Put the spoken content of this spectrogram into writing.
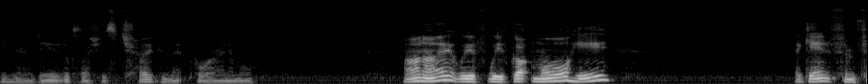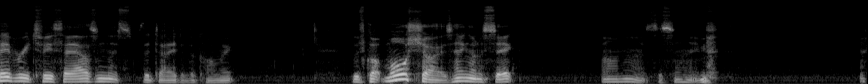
Dear, oh dear, looks like she's choking that poor animal. Oh no, we've we've got more here. Again, from February 2000, that's the date of the comic. We've got more shows. Hang on a sec. Oh no, it's the same.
